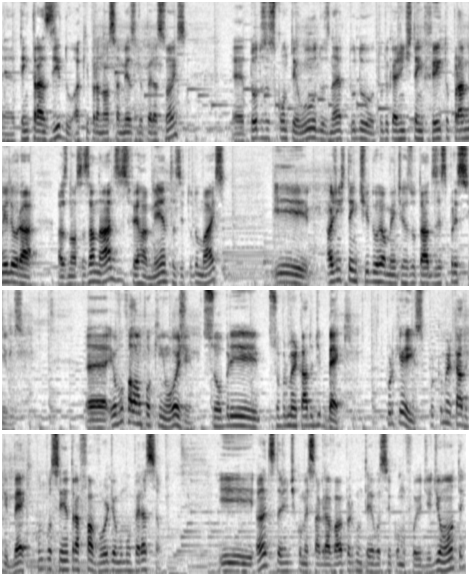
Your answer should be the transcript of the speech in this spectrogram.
é, tem trazido aqui para nossa mesa de operações, é, todos os conteúdos, né, tudo, tudo que a gente tem feito para melhorar as nossas análises, ferramentas e tudo mais. E a gente tem tido realmente resultados expressivos. É, eu vou falar um pouquinho hoje sobre, sobre o mercado de back. Por que isso? Porque o mercado de back, quando você entra a favor de alguma operação. E antes da gente começar a gravar, eu perguntei a você como foi o dia de ontem.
